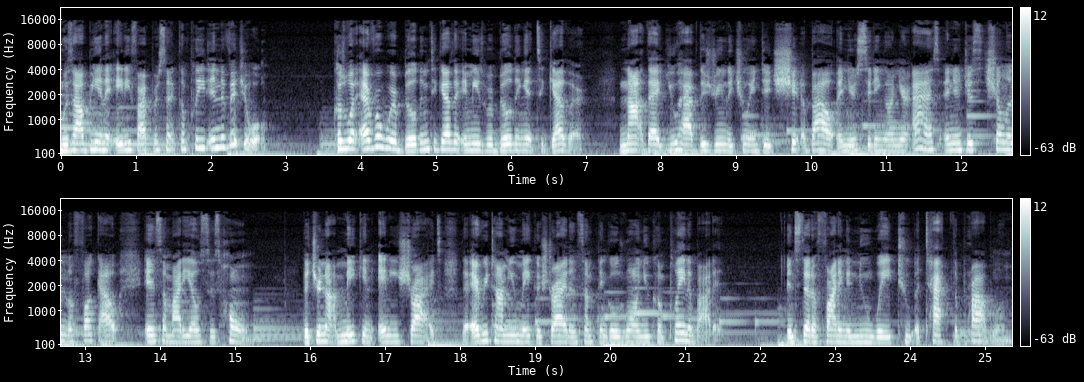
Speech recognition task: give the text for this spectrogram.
without being an 85% complete individual. Because whatever we're building together, it means we're building it together. Not that you have this dream that you ain't did shit about and you're sitting on your ass and you're just chilling the fuck out in somebody else's home. That you're not making any strides. That every time you make a stride and something goes wrong, you complain about it instead of finding a new way to attack the problem.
